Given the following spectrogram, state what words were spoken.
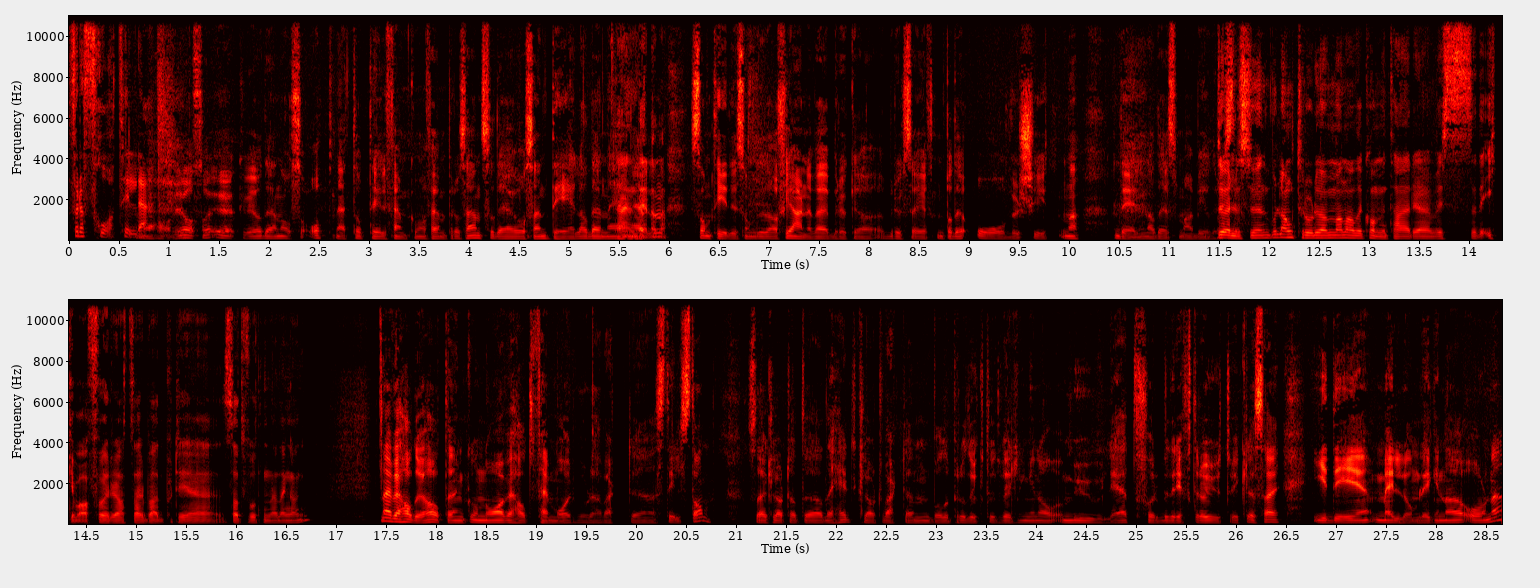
for å få til det. Men har vi også øker vi jo den også opp nettopp til 5,5% så det er jo også en del av denne enheten. Samtidig som du da fjerner veibruksavgiften på det overskytende delen av det som er biodrivstoff. Dølesund, hvor langt tror du man hadde kommet her eh, hvis det ikke var for at Arbeiderpartiet satte foten ned den gangen? Nei, vi hadde jo hatt en, Nå har vi hatt fem år hvor det har vært eh, stillstand. Så det er klart at det hadde helt klart vært en både produktutviklingen og mulighet for bedrifter å utvikle seg i de mellomliggende årene.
